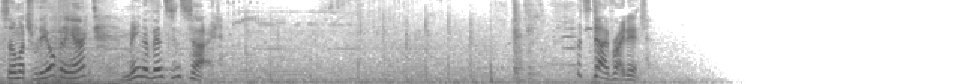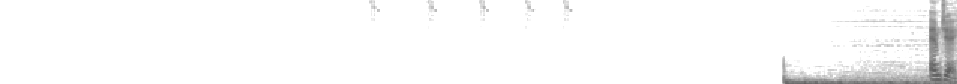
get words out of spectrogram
So much for the opening act. Main event's inside. Let's dive right in. MJ,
